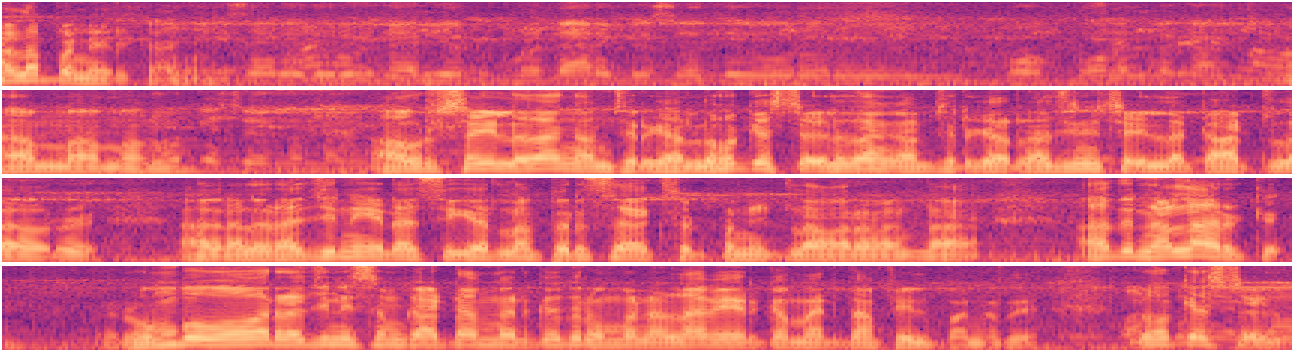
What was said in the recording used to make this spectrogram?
நல்லா பண்ணியிருக்காங்க. ஆமாம் ஆமாம். அவர் ஸ்டைலில் தான் காமிச்சிருக்காரு. லோகேஷ் ஸ்டைலில் தான் காமிச்சிருக்காரு. ரஜினி ஸ்டைலில் காட்டல அவர். அதனால் ரஜினி ரசிகர்லாம் பெருசாக எக்ஸ்பெக்ட் பண்ணிட்டுலாம் வர வேண்டாம். அது நல்லா இருக்கு. ரொம்ப ஓவர் ரஜினிசம் காட்டாமல் இருக்கிறது ரொம்ப நல்லாவே இருக்க மாதிரி தான் ஃபீல் பண்ணுது. லோகேஷ் ஸ்டைல்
